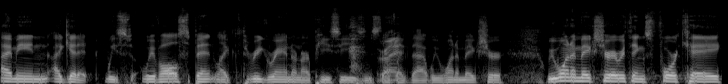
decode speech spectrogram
I mean, I get it. We we've all spent like three grand on our PCs and stuff Right. like that. We want to make sure we want to make sure everything's 4K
